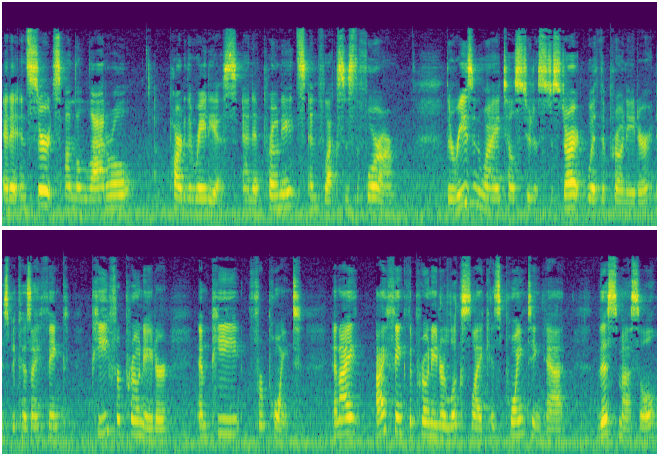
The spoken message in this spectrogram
and it inserts on the lateral part of the radius, and it pronates and flexes the forearm. The reason why I tell students to start with the pronator is because I think P for pronator and P for point. And I, I think the pronator looks like it's pointing at this muscle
